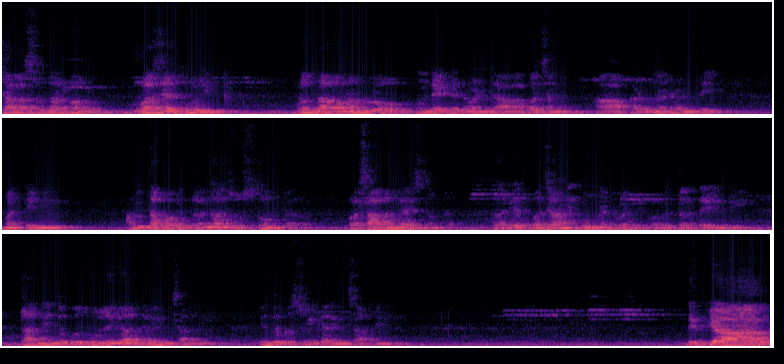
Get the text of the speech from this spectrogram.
చాలా సందర్భాలు ధ్వజధూళి బృందావనంలో ఉండేటటువంటి ఆ ధ్వజం అక్కడ ఉన్నటువంటి మట్టిని అంత పవిత్రంగా చూస్తూ ఉంటారు ప్రసాదంగా ఇస్తుంటారు అలాగే ధ్వజానికి ఉన్నటువంటి పవిత్రత ఏంటి? దాన్ని ఎందుకు ధూళిగా ధరించాలి? ఎందుకు స్వీకరించాలి? దివ్యాల్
